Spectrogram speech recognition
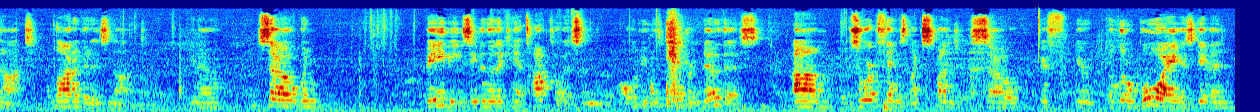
not. A lot of it is not, you know? So when babies, even though they can't talk to us, and all of you with children know this, um, absorb things like sponges. So if the little boy is given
